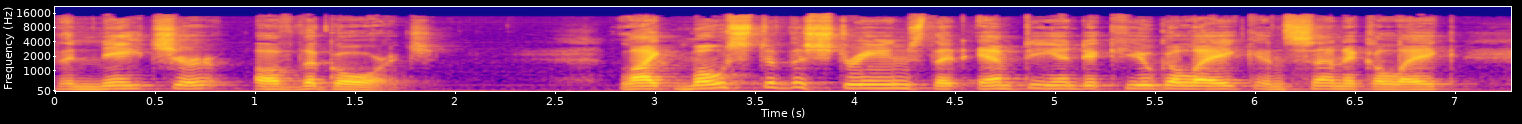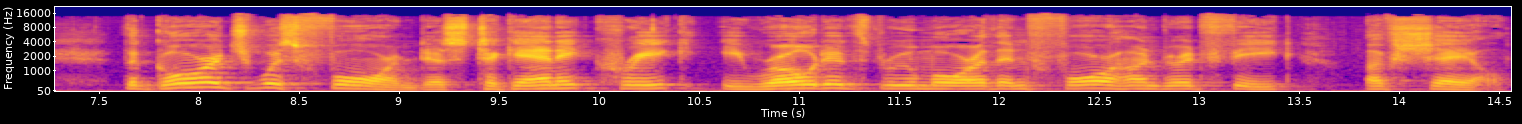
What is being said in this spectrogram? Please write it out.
the nature of the gorge. Like most of the streams that empty into Cayuga Lake and Seneca Lake, the gorge was formed as Taughannock Creek eroded through more than 400 feet of shale.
